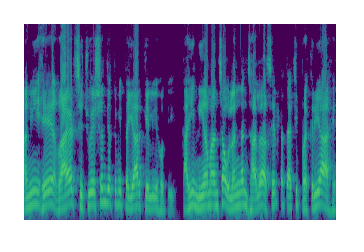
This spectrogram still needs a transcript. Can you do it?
आणि हे रायट सिच्युएशन जे तुम्ही तयार केली होती काही नियमांचं उल्लंघन झालं असेल तर त्याची प्रक्रिया आहे.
